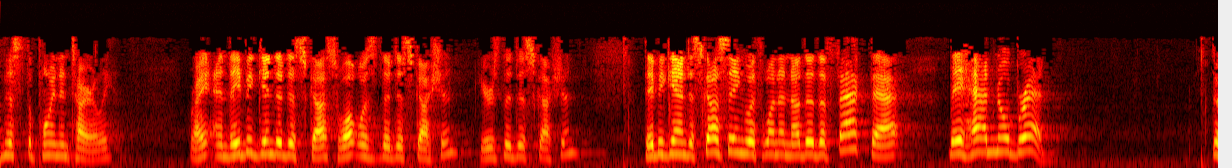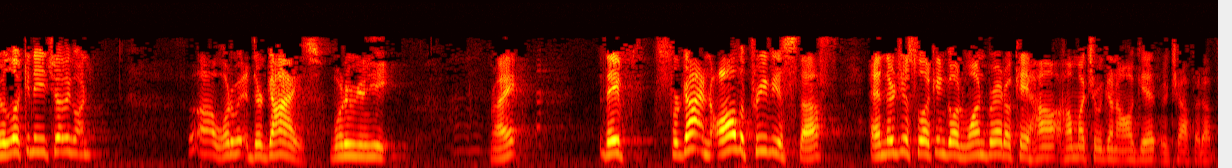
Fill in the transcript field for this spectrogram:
missed the point entirely. Right? And they begin to discuss what was the discussion. Here's the discussion. They began discussing with one another the fact that they had no bread. They're looking at each other going, oh, what are we, they're guys. What are we going to eat? Right? They've forgotten all the previous stuff, and they're just looking, going, one bread, okay, how, how much are we going to all get? We chop it up.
